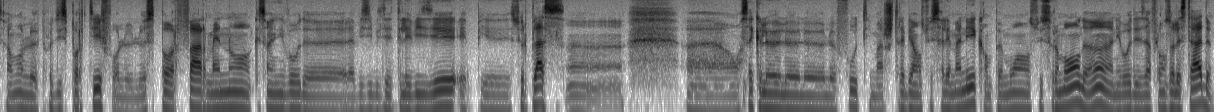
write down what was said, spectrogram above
c'est vraiment le produit sportif ou le, sport phare maintenant, qui sont au niveau de la visibilité télévisée et puis euh, sur place. Euh, euh, on sait que le, le, le, foot il marche très bien en Suisse alémanique, un peu moins en Suisse romande, hein, au niveau des affluences dans les stades.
